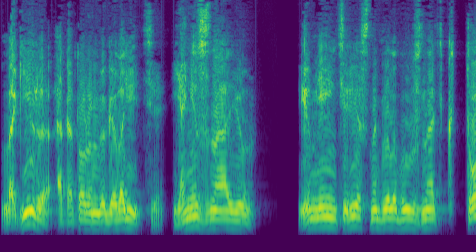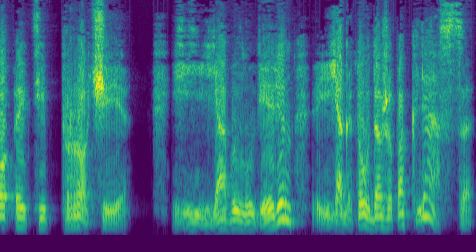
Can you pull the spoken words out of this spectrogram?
Лагира, о котором вы говорите, я не знаю и мне интересно было бы узнать, кто эти прочие. И я был уверен, я готов даже поклясться,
